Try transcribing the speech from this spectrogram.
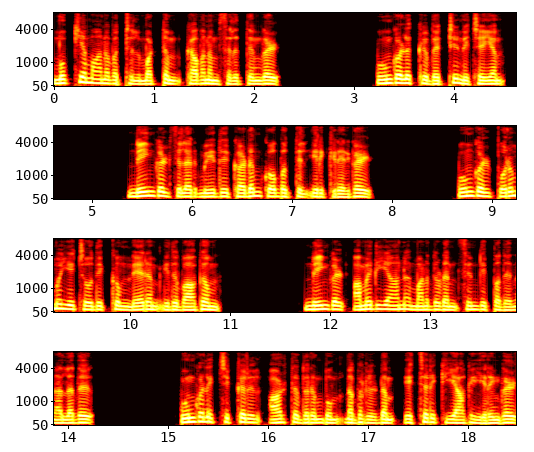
முக்கியமானவற்றில் மட்டும் கவனம் செலுத்துங்கள். உங்களுக்கு வெற்றி நிச்சயம். நீங்கள் சிலர் மீது கடும் கோபத்தில் இருக்கிறீர்கள். உங்கள் பொறுமையைச் சோதிக்கும் நேரம் இதுவாகும். நீங்கள் அமைதியான மனதுடன் சிந்திப்பது நல்லது. உங்களைச் சிக்கலில் ஆழ்த்த விரும்பும் நபர்களிடம் எச்சரிக்கையாக இருங்கள்.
